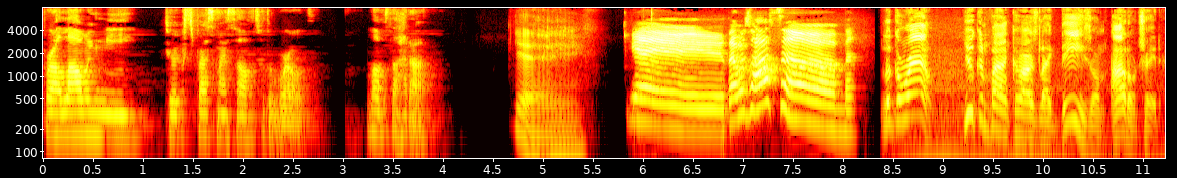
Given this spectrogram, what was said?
for allowing me to express myself to the world. Love Zahra. Yay. Yay! That was awesome. Look around. You can find cars like these on AutoTrader.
